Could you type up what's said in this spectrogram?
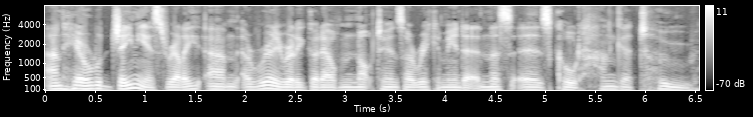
unheralded genius. Really, um, a really really good album, Nocturnes. I recommend it, and this is called Hunger Two.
